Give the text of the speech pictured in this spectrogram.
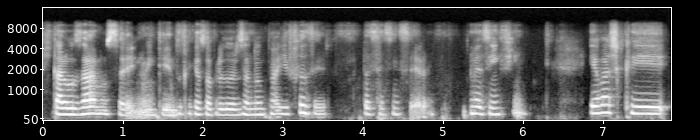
estar a usar, não sei, não entendo o que é que os operadores andam para aí a fazer, para ser sincera. Mas enfim, eu acho que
